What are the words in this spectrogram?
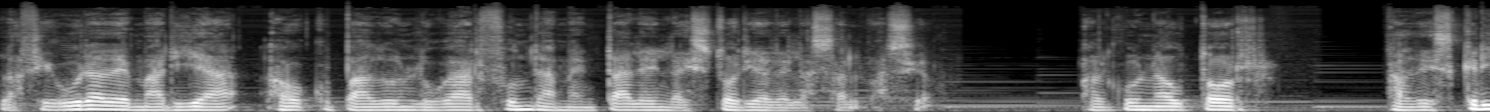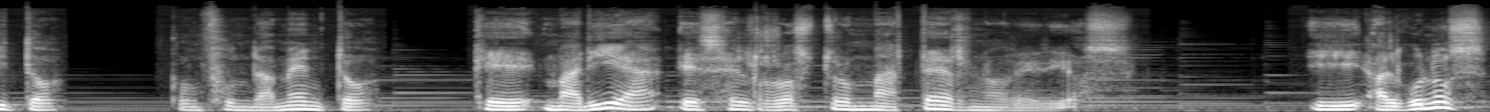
la figura de María ha ocupado un lugar fundamental en la historia de la salvación. Algún autor ha descrito con fundamento que María es el rostro materno de Dios. Y algunos,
